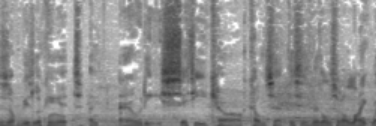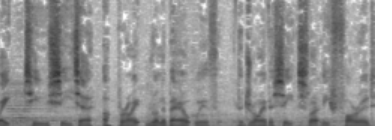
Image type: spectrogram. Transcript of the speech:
Zog is looking at an Audi city car concept. This is a little sort of lightweight two seater upright runabout with the driver's seat slightly forward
